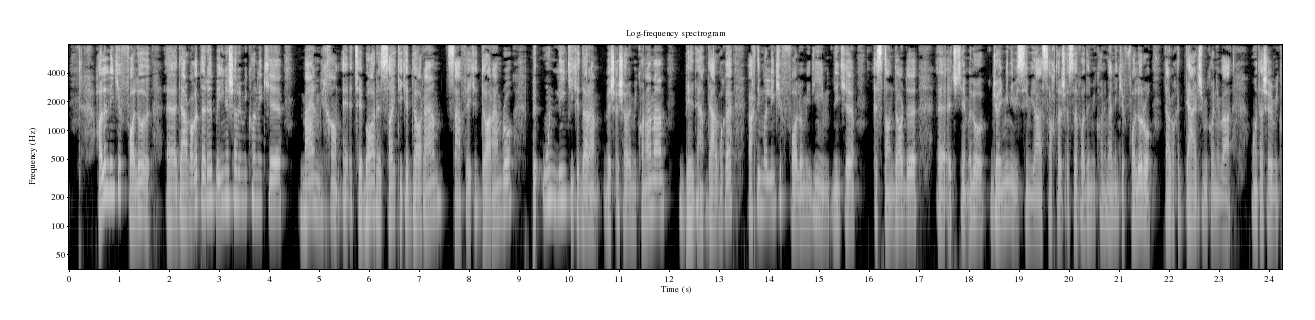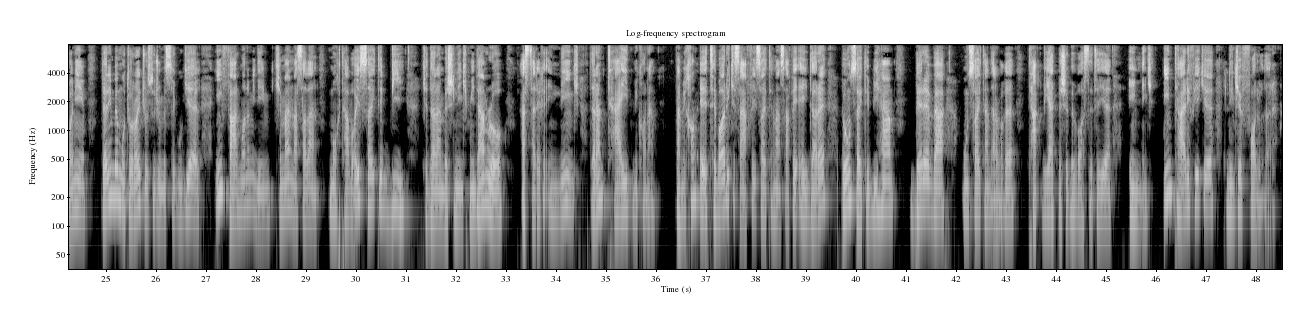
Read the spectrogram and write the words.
حالا لینک follow در واقع داره به این اشاره می‌کنه که من می‌خوام اعتبار سایتی که دارم صفحه که دارم رو به اون لینکی که دارم بهش اشاره می‌کنم بدم. در واقع وقتی ما لینک follow میدیم لینک استاندارد HTML رو جایی می نویسیم یا از ساختارش استفاده می کنیم و لینک follow رو در واقع درج می کنیم و منتشر می کنیم داریم به موتورهای جستجو مثل گوگل این فرمان رو میدیم که من مثلا محتوای سایت B که دارم بهش لینک میدم رو از طریق این لینک دارم تایید می‌کنم و می‌خوام اعتباری که صفحه سایت من صفحه A داره به اون سایت B هم بره و اون سایت هم در واقع تقویت بشه به واسطه این لینک. این تعریفیه که لینک follow داره.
